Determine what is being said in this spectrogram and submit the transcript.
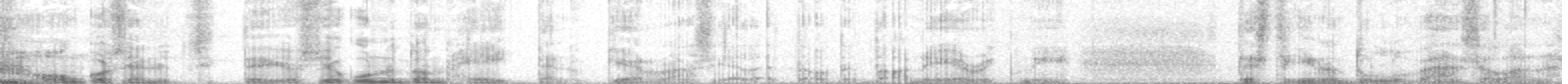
onko se nyt sitten, jos joku nyt on heittänyt kerran siellä, että otetaan Erik, niin tästäkin on tullut vähän sellainen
